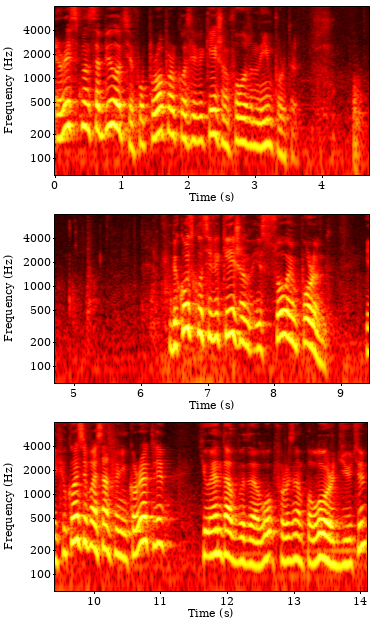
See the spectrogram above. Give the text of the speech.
responsibility for proper classification falls on the importer. Because classification is so important, if you classify something incorrectly, you end up with, a, for example, lower duty.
